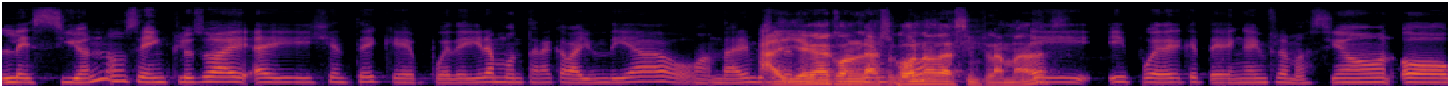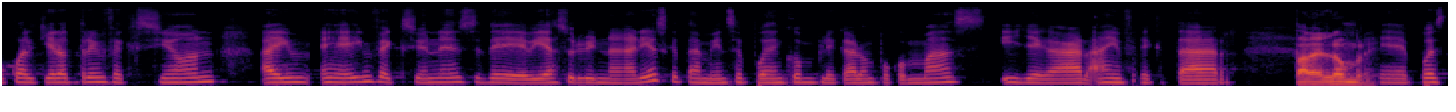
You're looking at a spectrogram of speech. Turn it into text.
lesión, o sea, incluso hay, hay gente que puede ir a montar a caballo un día o andar en ahí bicicleta llega mucho con las gónadas inflamadas. Y, y puede que tenga inflamación o cualquier otra infección. Hay eh, infecciones de vías urinarias que también se pueden complicar un poco más y llegar a infectar Para el hombre. eh, pues,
